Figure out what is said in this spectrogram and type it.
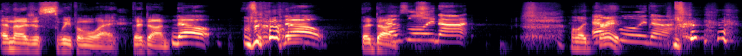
and then I just sweep them away. They're done. No. No. They're done. Absolutely not. I'm like, great. Absolutely not.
